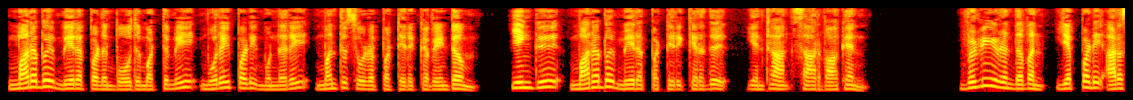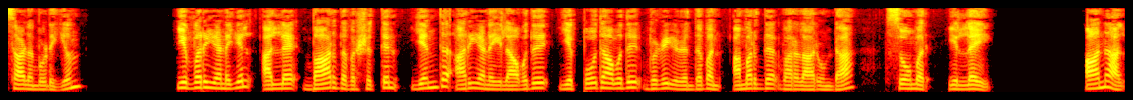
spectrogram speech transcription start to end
மரபு மீறப்படும்போது மட்டுமே முறைப்படி முன்னரே மன்று சூழப்பட்டிருக்க வேண்டும். இங்கு மரபு மீறப்பட்டிருக்கிறது என்றான் சார்வாகன். விழியிழந்தவன் எப்படி அரசாள முடியும்? இவ்வரியணையில் அல்ல பாரத வருஷத்தின் எந்த அரியணையிலாவது எப்போதாவது விழியிழந்தவன் அமர்ந்த வரலாறுண்டா? சோமர் இல்லை. ஆனால்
